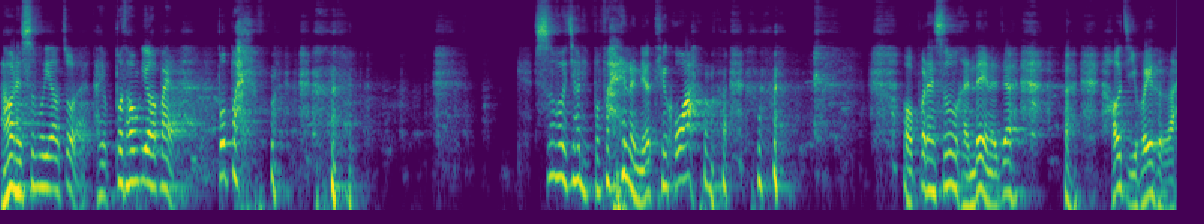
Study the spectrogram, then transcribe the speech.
然后呢，师傅又要做了，他又扑通又要拜了，不拜。师傅叫你不拜了，你要听话吗？哦，不然师傅很累了，这 好几回合啊。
